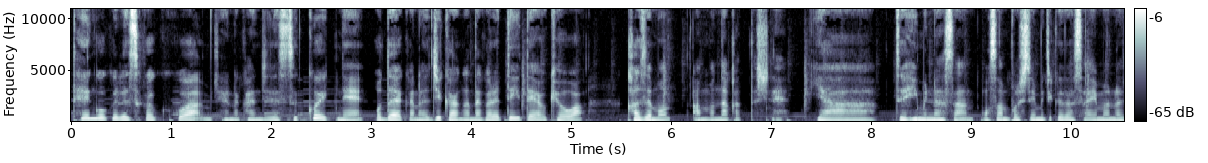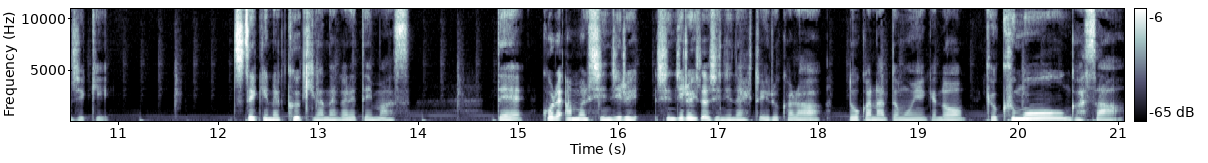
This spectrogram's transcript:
天国ですかここはみたいな感じですっごいね穏やかな時間が流れていたよ今日は。風もあんまなかったしね。いやーぜひ皆さんお散歩してみてください今の時期。素敵な空気が流れています。でこれあんまり信じる信じる人信じない人いるからどうかなって思うんやけど今日雲がさ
